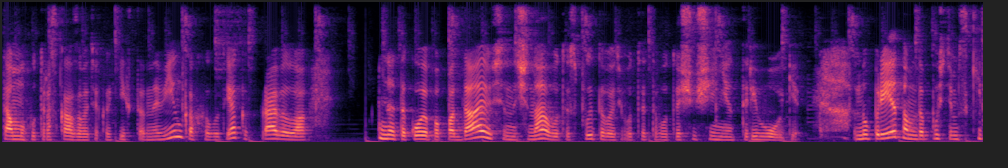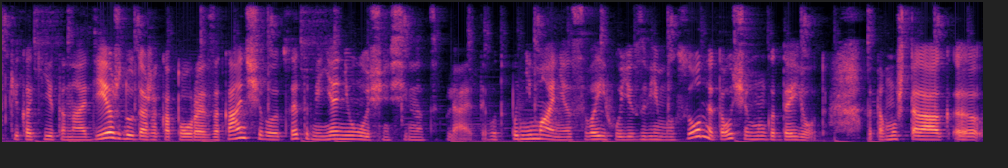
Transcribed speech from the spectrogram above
Там могут рассказывать о каких-то новинках, и вот я, как правило, на такое попадаюсь и начинаю вот испытывать вот это вот ощущение тревоги. Но при этом, допустим, скидки какие-то на одежду, даже которые заканчиваются, это меня не очень сильно цепляет. И вот понимание своих уязвимых зон это очень много дает, потому что э,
